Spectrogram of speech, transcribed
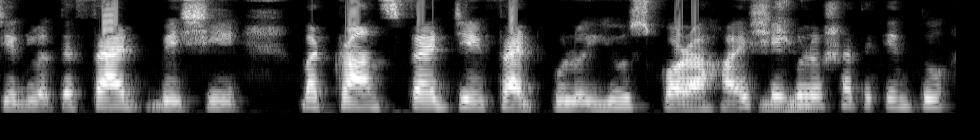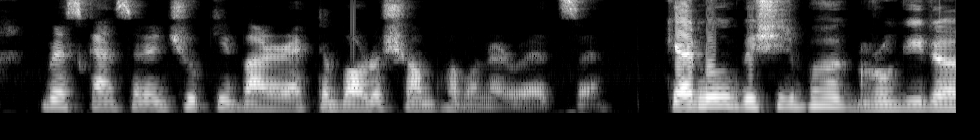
যেগুলোতে ফ্যাট বেশি বা ট্রান্স ফ্যাট যে ফ্যাটগুলো ইউজ করা হয় সেগুলোর সাথে কিন্তু ব্রেস্ট ক্যান্সারের ঝুঁকি বাড়ার একটা বড় সম্ভাবনা রয়েছে। কেন বেশিরভাগ রোগীরা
